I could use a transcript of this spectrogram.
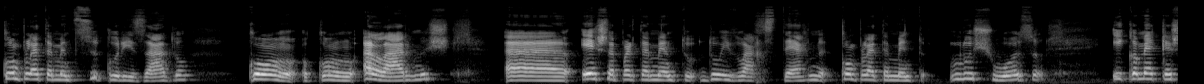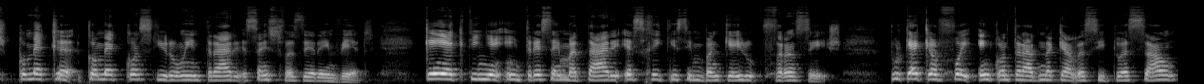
completamente securizado, com, com alarmes. Uh, este apartamento do Eduardo Stern, completamente luxuoso. E como é, que, como, é que, como é que conseguiram entrar sem se fazerem ver? Quem é que tinha interesse em matar esse riquíssimo banqueiro francês? Porque é que ele foi encontrado naquela situação?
